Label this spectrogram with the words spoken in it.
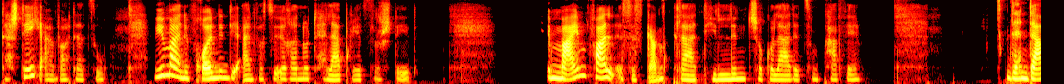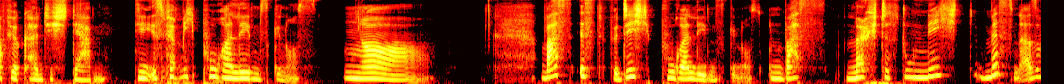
da stehe ich einfach dazu. Wie meine Freundin, die einfach zu ihrer Nutella-Brezel steht. In meinem Fall ist es ganz klar die Lindt-Schokolade zum Kaffee. Denn dafür könnte ich sterben. Die ist für mich purer Lebensgenuss. Oh. Was ist für dich purer Lebensgenuss? Und was möchtest du nicht missen? Also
